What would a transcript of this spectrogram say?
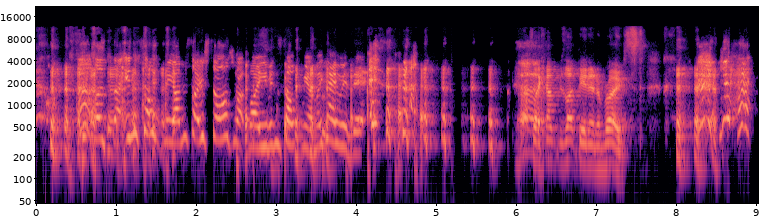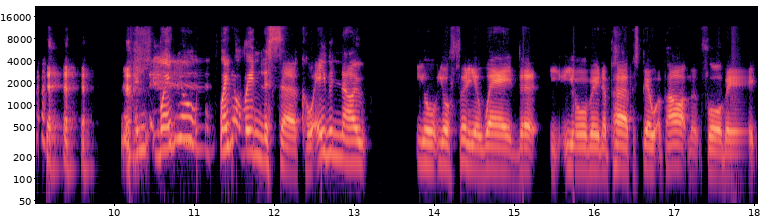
I was like, insult me. I'm so starstruck by you insult me. I'm okay with it. it's like it's like being in a roast. Yeah. when you're when you're in the circle, even though you're you're fully aware that you're in a purpose built apartment for it.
